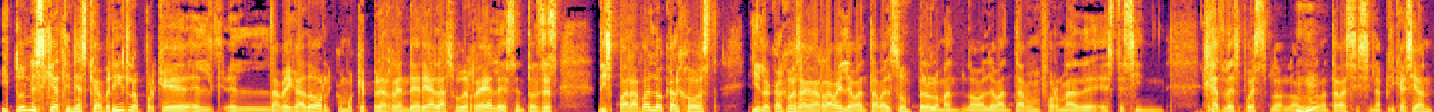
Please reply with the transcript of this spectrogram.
Y tú ni siquiera tenías que abrirlo porque el, el navegador como que prerenderea las URLs. Entonces disparaba el localhost y el localhost agarraba y levantaba el zoom, pero lo, levantaba en forma de este sin headless, pues lo, lo levantaba así sin aplicación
